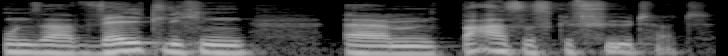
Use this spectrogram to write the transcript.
unserer weltlichen ähm, Basis gefühlt hat.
